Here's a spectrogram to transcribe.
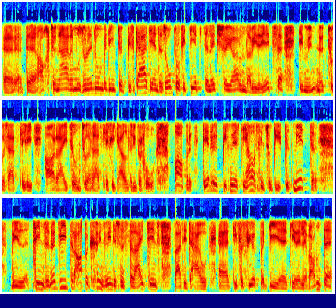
äh, den Aktionären muss man nicht unbedingt etwas geben. Die haben so profitiert in den letzten Jahren und auch wieder jetzt. Die müssen nicht zusätzliche Anreize und zusätzliche Gelder bekommen. Aber wer etwas müsste haben, sind zum Beispiel die Mieter. Weil die Zinsen nicht weiter runtergehen, mindestens der Leitzins, werden auch äh, die verfügbar, die, die relevanten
